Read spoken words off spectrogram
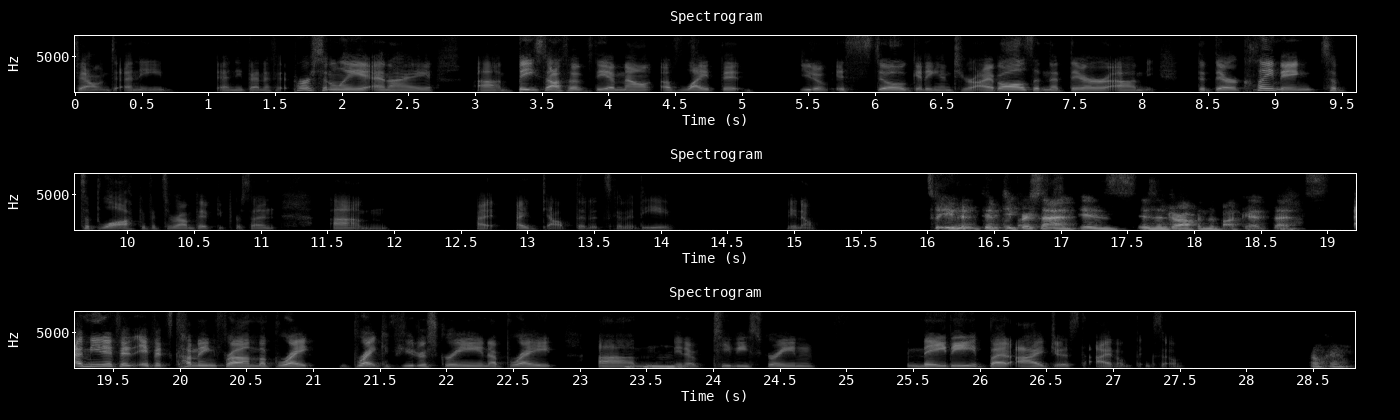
found any any benefit personally, and I, um, based off of the amount of light that you know is still getting into your eyeballs and that they're um that they're claiming to to block if it's around 50% um i i doubt that it's going to be you know. So even 50% is is a drop in the bucket that's i mean if it if it's coming from a bright bright computer screen a bright um mm-hmm. you know tv screen maybe but i just i don't think so. Okay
